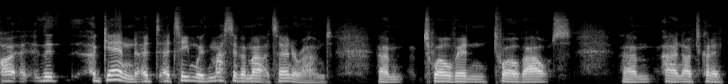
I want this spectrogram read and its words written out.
I, the, again, a, a team with massive amount of turnaround, um, twelve in, twelve out, um, and I've kind of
